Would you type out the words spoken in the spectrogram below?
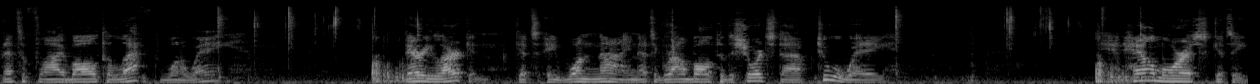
That's a fly ball to left, one away. Barry Larkin gets a 1-9. That's a ground ball to the shortstop, two away. And Hal Morris gets a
